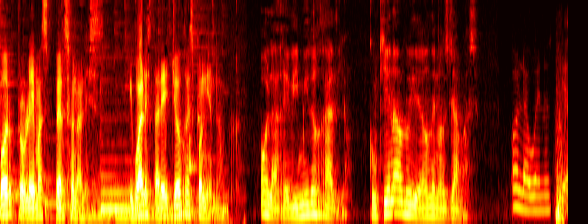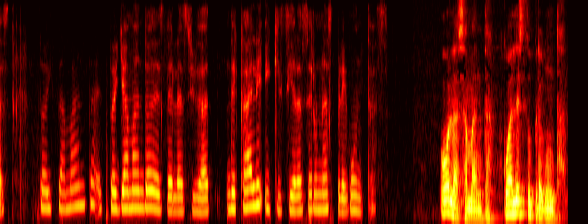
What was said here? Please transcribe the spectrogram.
por problemas personales. Igual estaré yo respondiendo. Hola, Redimido Radio. ¿Con quién hablo y de dónde nos llamas? Hola, buenos días. Soy Samantha, estoy llamando desde la ciudad de Cali y quisiera hacer unas preguntas. Hola Samantha, ¿cuál es tu pregunta?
